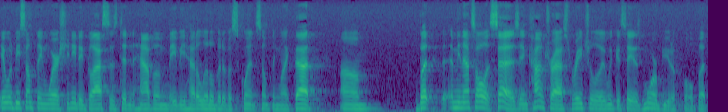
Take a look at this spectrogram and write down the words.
it would be something where she needed glasses, didn't have them, maybe had a little bit of a squint, something like that. Um, but I mean, that's all it says. In contrast, Rachel, we could say, is more beautiful. But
